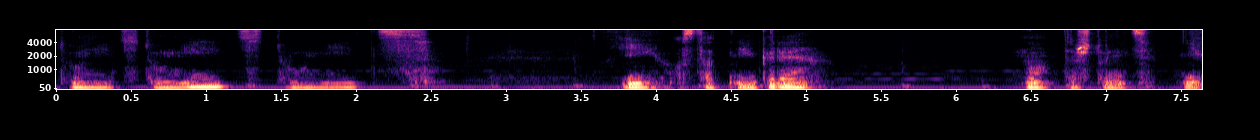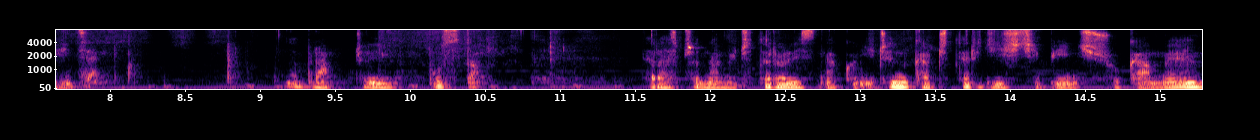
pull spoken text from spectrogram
Tu nic, tu nic, tu nic. I ostatnie gry. No, też tu nic nie widzę. Dobra, czyli pusto. Teraz przed nami czterolistna koniczynka. 45 szukamy.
